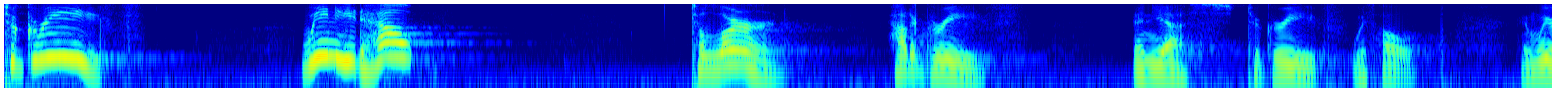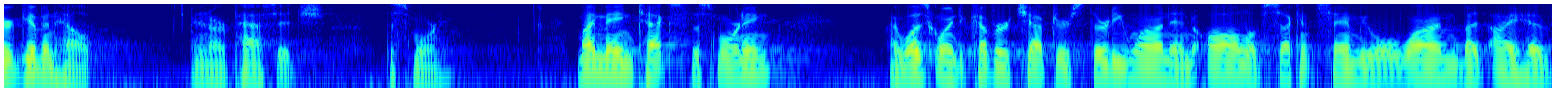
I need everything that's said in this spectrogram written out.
to grieve. We need help to learn how to grieve. And yes, to grieve with hope. And we are given help in our passage this morning. My main text this morning, I was going to cover chapters 31 and all of 2 Samuel 1, but I have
